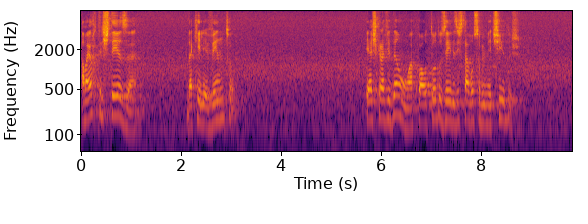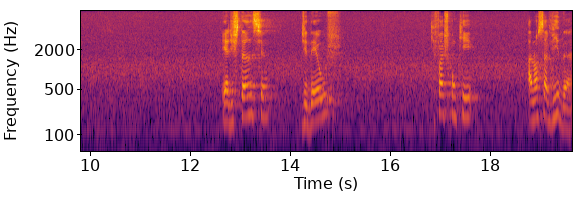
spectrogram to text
a maior tristeza daquele evento é a escravidão a qual todos eles estavam submetidos. É a distância de Deus que faz com que a nossa vida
